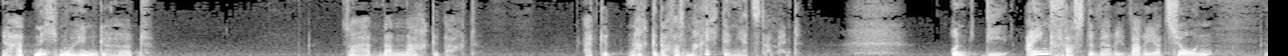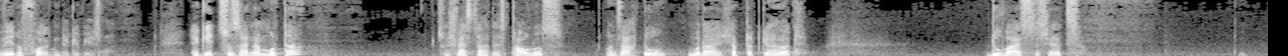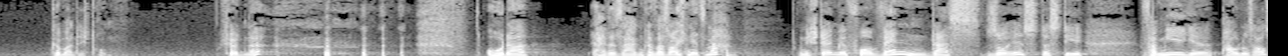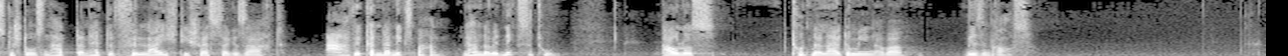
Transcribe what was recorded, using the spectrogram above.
Er hat nicht nur hingehört, sondern er hat dann nachgedacht. Er hat nachgedacht, was mache ich denn jetzt damit? Und die einfachste Vari Variation wäre folgende gewesen. Er geht zu seiner Mutter, zur Schwester des Paulus, und sagt, du, Mutter, ich habe das gehört. Du weißt es jetzt. Kümmer dich drum. Schön, ne? Oder er hätte sagen können, was soll ich denn jetzt machen? Und ich stelle mir vor, wenn das so ist, dass die Familie Paulus ausgestoßen hat, dann hätte vielleicht die Schwester gesagt, ah, wir können da nichts machen. Wir haben damit nichts zu tun. Paulus, tut mir leid um ihn, aber wir sind raus.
